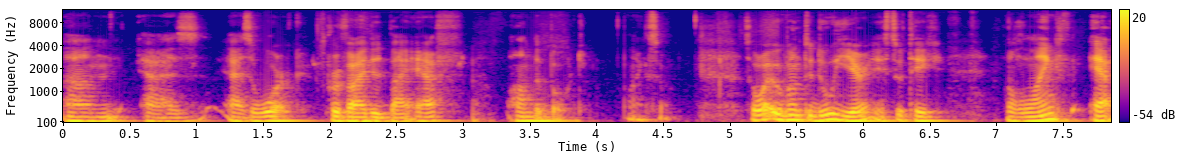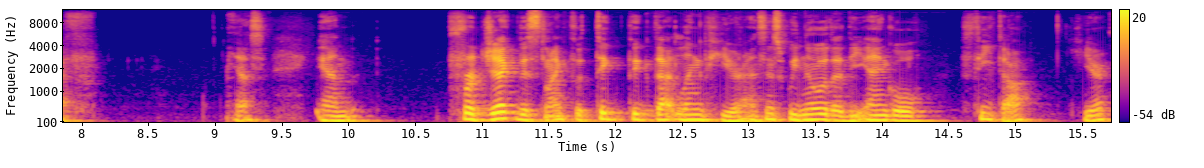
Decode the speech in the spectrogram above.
um, as, as work provided by F on the boat, like so. So what we want to do here is to take the length F, yes, and project this length, so take, take that length here, and since we know that the angle theta here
